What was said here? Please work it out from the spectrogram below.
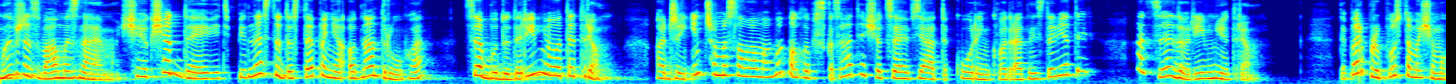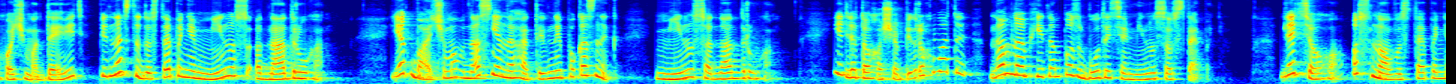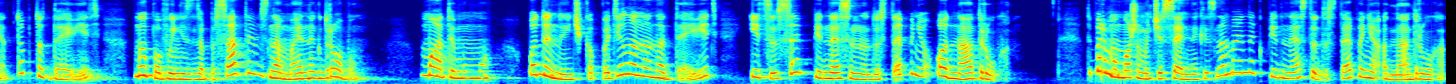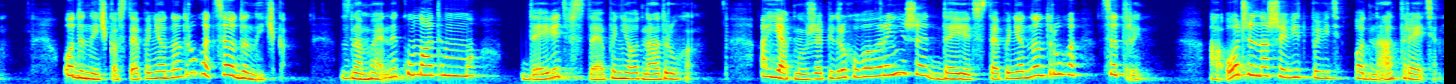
Ми вже з вами знаємо, що якщо 9 піднести до степеня 1 друга, це буде дорівнювати 3. Адже іншими словами, ми могли б сказати, що це взяти корінь квадратний з 9, а це дорівнює 3. Тепер припустимо, що ми хочемо 9 піднести до степеня мінус 1 друга. Як бачимо, в нас є негативний показник мінус 1 друга. І для того, щоб підрахувати, нам необхідно позбутися мінуса в степені. Для цього основу степеня, тобто 9, ми повинні записати в знаменник дробу. Матимемо одиничка поділена на 9, і це все піднесено до степеню 1 друга. Тепер ми можемо чисельник і знаменник піднести до степеня 1 друга. Одиничка в степені 1 друга – це одиничка. Знаменнику матимемо 9 в степені 1 друга. А як ми вже підрахували раніше, 9 в степені 1 друга – це 3. А отже, наша відповідь 1 третя.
